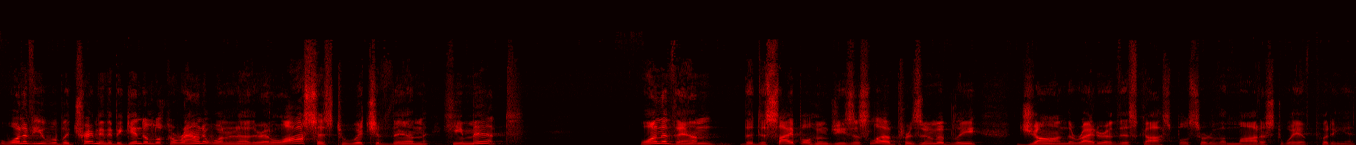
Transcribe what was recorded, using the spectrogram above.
But one of you will betray me. And they begin to look around at one another at a loss as to which of them he meant. One of them, the disciple whom Jesus loved, presumably John, the writer of this gospel, sort of a modest way of putting it.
